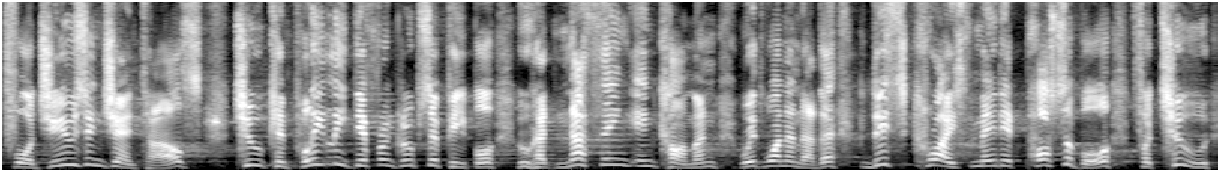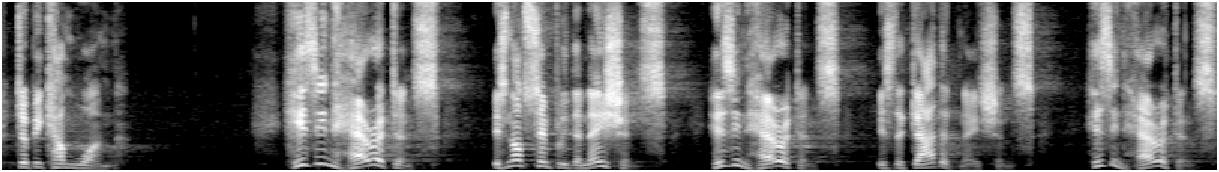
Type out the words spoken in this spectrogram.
for Jews and Gentiles, two completely different groups of people who had nothing in common with one another. This Christ made it possible for two to become one. His inheritance is not simply the nations, His inheritance is the gathered nations. His inheritance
